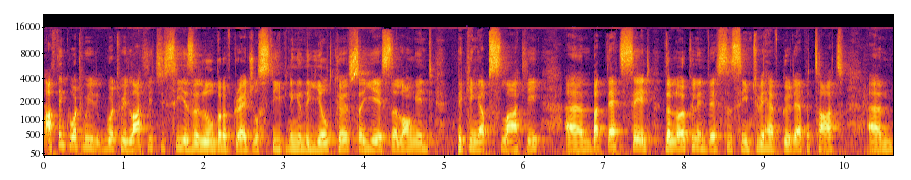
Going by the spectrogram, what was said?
I think what, we, what we're likely to see is a little bit of gradual steepening in the yield curve. So yes, the long end picking up slightly. Um, but that said, the local investors seem to have good appetite. Um,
